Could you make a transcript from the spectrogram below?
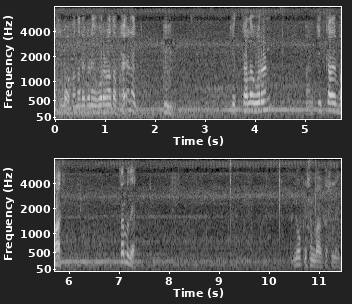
असलं होणाऱ्याकडे वरण आता भयानक. कितकाला वरण आणि कितकाला भात. चालू द्या. लोकेशन बघा कसलं आहे.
